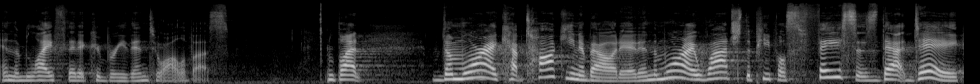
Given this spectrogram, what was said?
and the life that it could breathe into all of us. But the more I kept talking about it and the more I watched the people's faces that day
